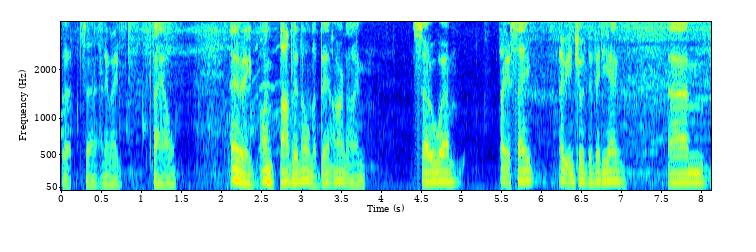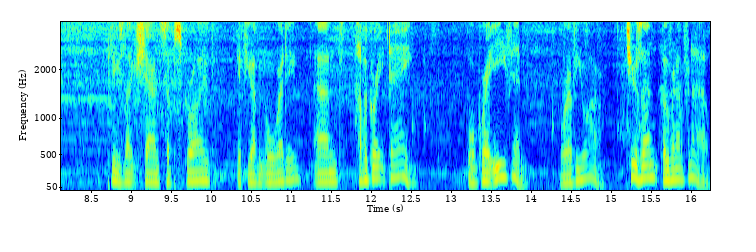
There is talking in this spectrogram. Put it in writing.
But uh, anyway, fail. Anyway, I'm babbling on a bit, aren't I? So, um, like I say, hope you enjoyed the video. Um, please like, share and subscribe if you haven't already. And have a great day. Or great evening, wherever you are. Cheers then, over and out for now.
